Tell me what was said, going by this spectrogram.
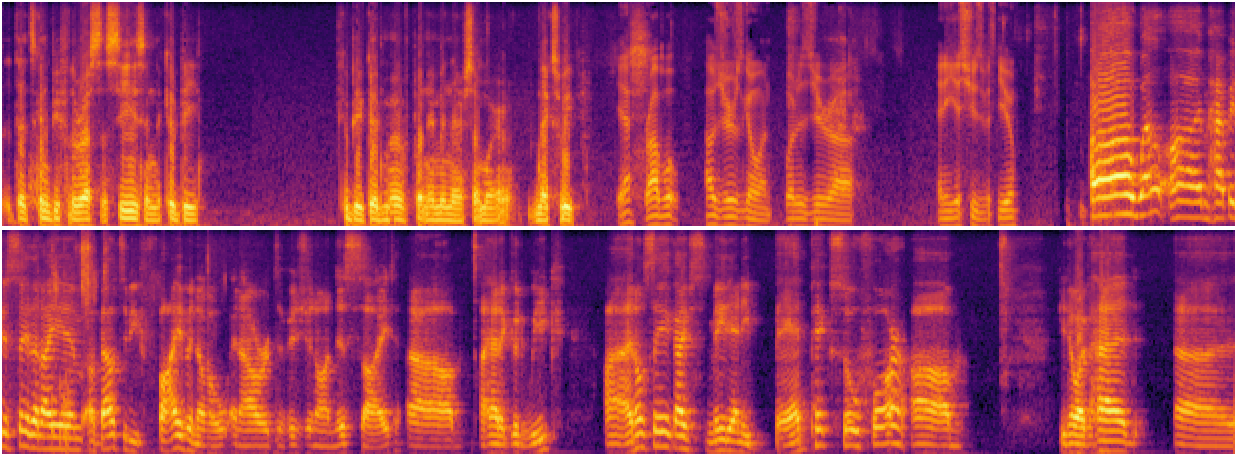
that's going to be for the rest of the season, it could be could be a good move putting him in there somewhere next week. Yeah, Rob, how's yours going? What is your uh, any issues with you? Uh, well, I'm happy to say that I am about to be five and zero oh in our division on this side. Um, I had a good week. I don't think I've made any bad picks so far. Um, you know, I've had uh,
